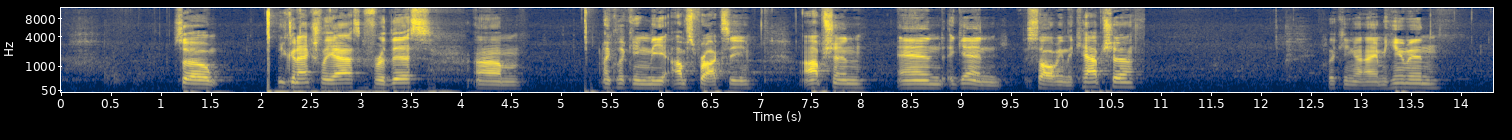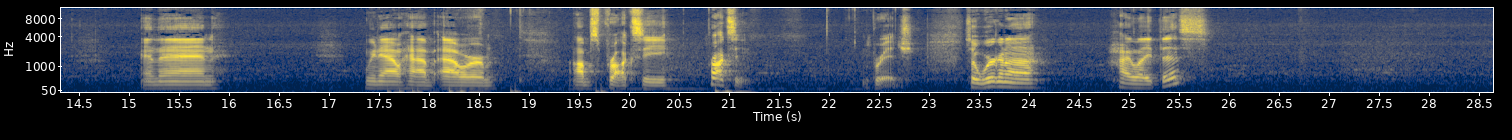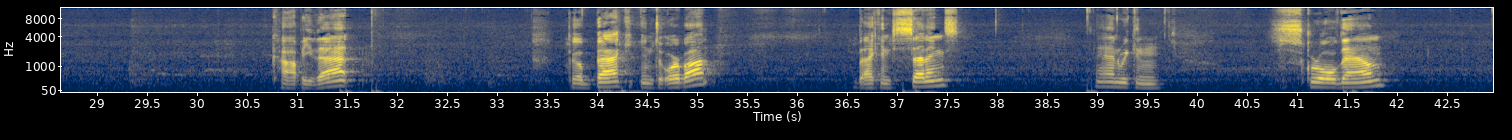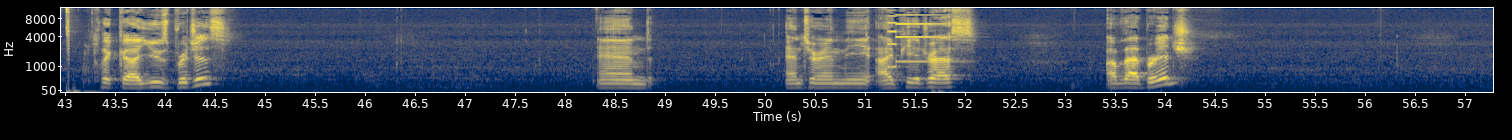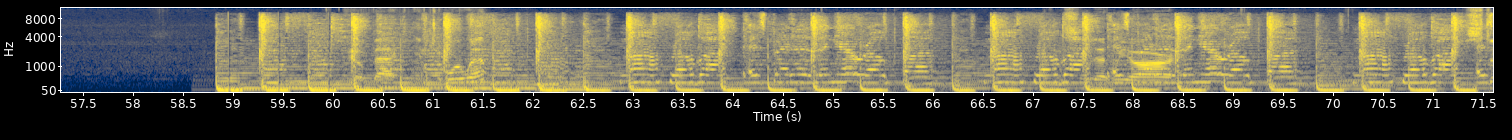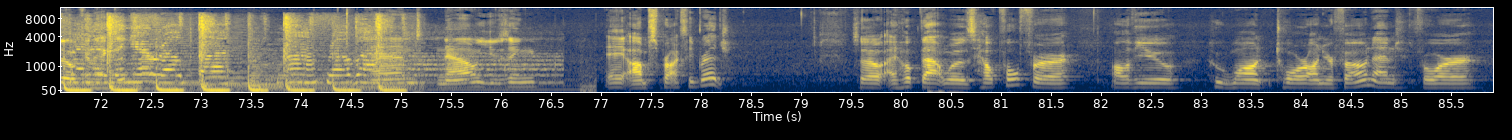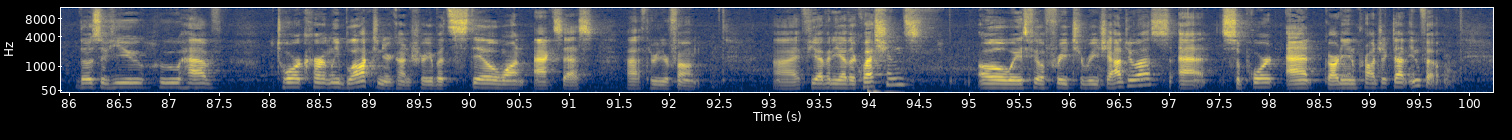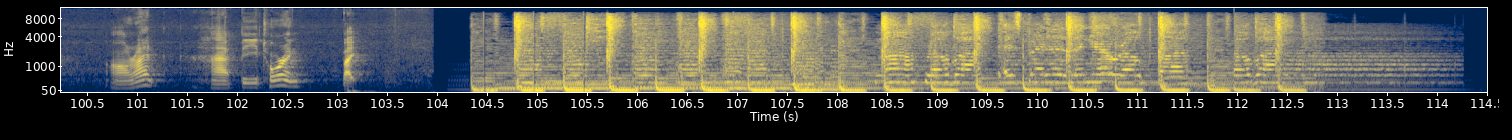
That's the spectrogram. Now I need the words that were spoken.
So you can actually ask for this um, by clicking the obfsproxy option and again solving the CAPTCHA, clicking I am human, and then we now have our obfsproxy proxy bridge. So we're going to highlight this. Copy that. Go back into Orbot, back into settings, and we can scroll down, click uh, use bridges, and enter in the IP address of that bridge. Go back into OrWeb. My robot is better than your robot. My robot See that we are better than your robot. My robot is still connected. than your robot. My robot. and now using a obfsproxy bridge. So I hope that was helpful for all of you who want Tor on your phone and for those of you who have Tor currently blocked in your country but still want access uh, through your phone. Uh, if you have any other questions, always feel free to reach out to us at support at guardianproject.info. All right, happy touring. Bye.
